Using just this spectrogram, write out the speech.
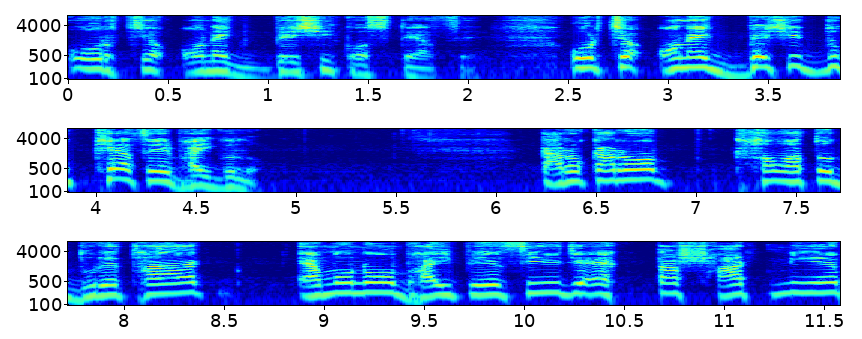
ওর চেয়ে অনেক বেশি কষ্টে আছে। ওর চেয়ে অনেক বেশি দুঃখে আছে এই ভাইগুলো। কারও কারও খাওয়া তো দূরে থাক, এমনও ভাই পেয়েছি যে একটা শার্ট নিয়ে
